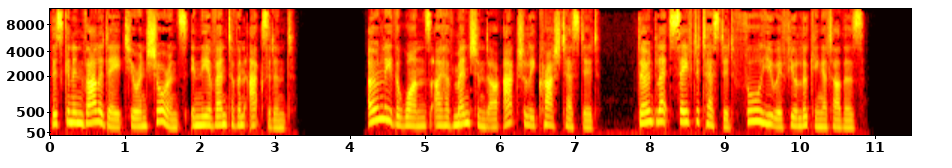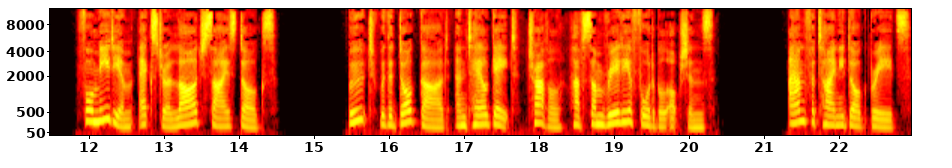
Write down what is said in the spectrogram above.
This can invalidate your insurance in the event of an accident. Only the ones I have mentioned are actually crash tested. Don't let safety tested fool you if you're looking at others. For medium, extra large size dogs. Boot with a dog guard and tailgate travel have some really affordable options. And for tiny dog breeds.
